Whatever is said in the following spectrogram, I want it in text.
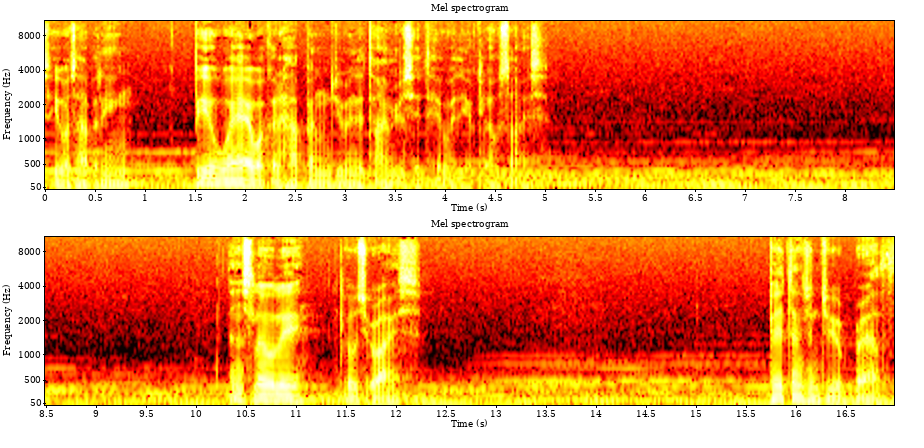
see what's happening. Be aware what could happen during the time you sit here with your closed eyes. Then slowly close your eyes. Pay attention to your breath.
